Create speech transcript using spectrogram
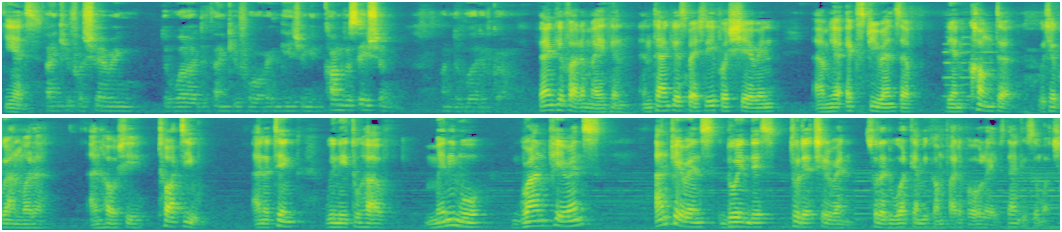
Yes. Thank you for sharing the word. Thank you for engaging in conversation on the word of God. Thank you, Father Michael, and thank you especially for sharing um, your experience of the encounter with your grandmother and how she taught you. And I think we need to have many more grandparents and parents doing this to their children so that the word can become part of our lives. Thank you so much.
